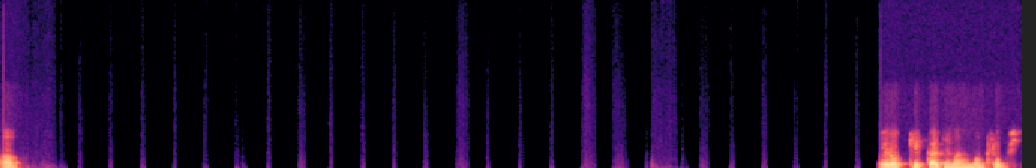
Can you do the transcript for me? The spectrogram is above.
어? 이렇게까지만 한번 풀어봅시다.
